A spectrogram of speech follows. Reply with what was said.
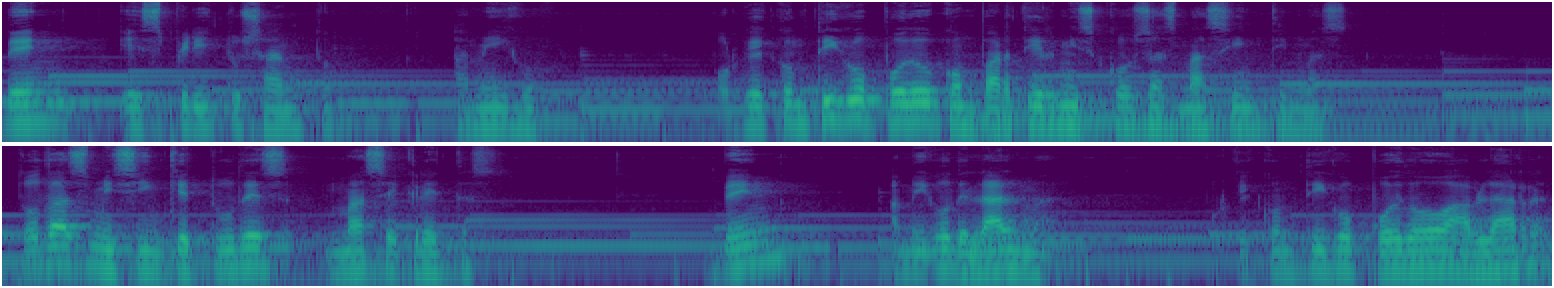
Ven Espíritu Santo, amigo, porque contigo puedo compartir mis cosas más íntimas todas mis inquietudes más secretas. Ven, amigo del alma, porque contigo puedo hablar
